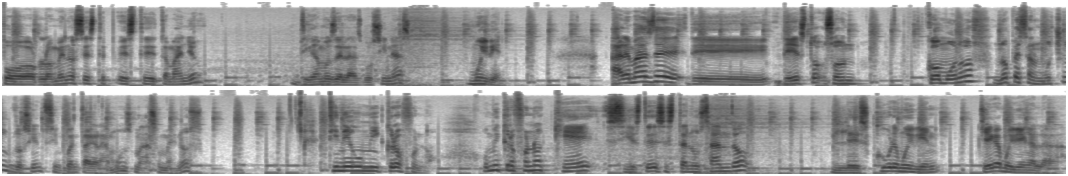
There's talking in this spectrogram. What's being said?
por lo menos este, este tamaño, digamos de las bocinas, muy bien. Además de, de- esto, son cómodos, no pesan mucho, 250 gramos más o menos. Tiene un micrófono, un micrófono que si ustedes están usando, les cubre muy bien, llega muy bien a la,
